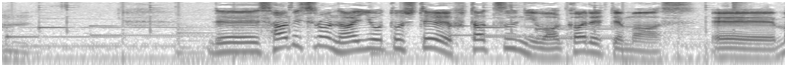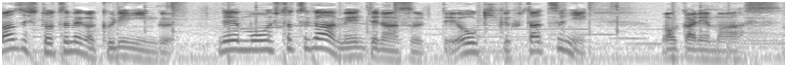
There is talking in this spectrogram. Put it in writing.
うん。で、サービスの内容として2つに分かれてます。えー、まず1つ目がクリーニング。で、もう1つがメンテナンスって大きく2つに分かれます。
